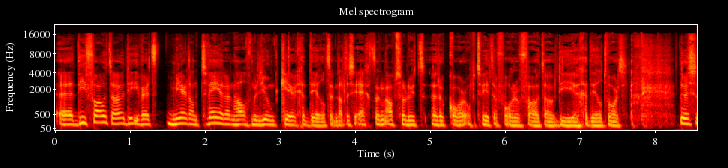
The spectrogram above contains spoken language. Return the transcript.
Uh, die foto die werd meer dan 2,5 miljoen keer gedeeld. En dat is echt een absoluut record op Twitter voor een foto die gedeeld wordt. Dus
